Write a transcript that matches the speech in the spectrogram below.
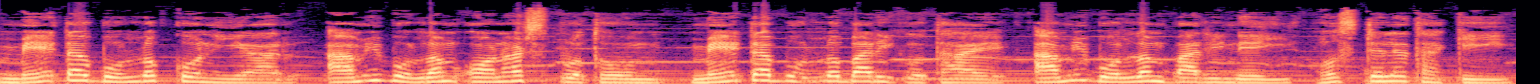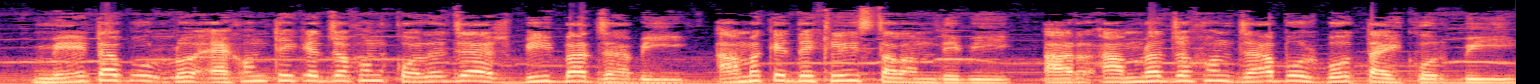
মেয়েটা বলল, কোন ইয়ার? আমি বললাম, অনার্স প্রথম। মেয়েটা বলল বাড়ি কোথায়? আমি বললাম, বাড়ি নেই, হোস্টেলে থাকি। মেয়েটা বলল, এখন থেকে যখন কলেজে আসবি বা যাবি, আমাকে দেখলেই সালাম দিবি, আর আমরা যখন যা বলব তাই করবি।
